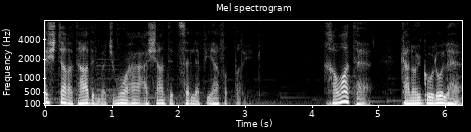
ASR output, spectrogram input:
اشترت هذه المجموعة عشان تتسلى فيها في الطريق. خواتها كانوا يقولوا لها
